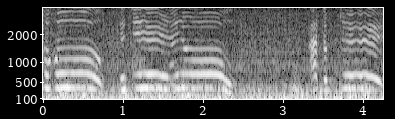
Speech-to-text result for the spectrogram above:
哥哥，姐姐，哎呦，阿、啊、侄姐。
